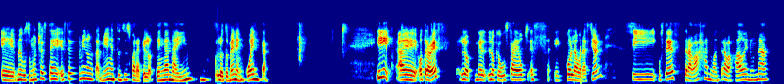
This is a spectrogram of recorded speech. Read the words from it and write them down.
eh, me gustó mucho este, este término también, entonces para que lo tengan ahí, lo tomen en cuenta. Y eh, otra vez, lo, lo, que busca DevOps es eh, colaboración. Si ustedes trabajan o han trabajado en una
